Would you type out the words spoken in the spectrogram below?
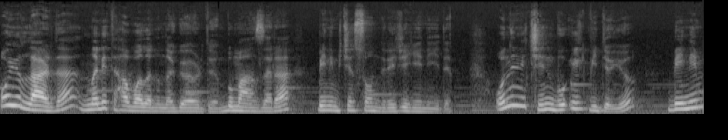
O yıllarda Narita Havaalanı'nda gördüğüm bu manzara benim için son derece yeniydi. Onun için bu ilk videoyu benim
